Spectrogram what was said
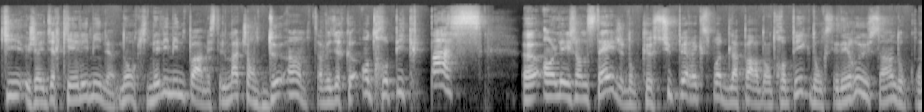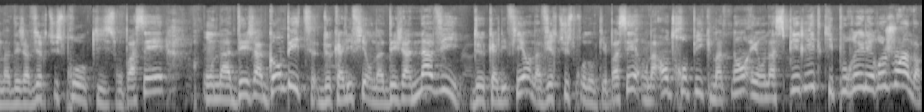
qui, j'allais dire qui élimine, non, qui n'élimine pas, mais c'était le match en 2-1. Ça veut dire que Anthropic passe euh, en Legend Stage, donc euh, super exploit de la part d'Anthropic, donc c'est des Russes, hein. donc on a déjà Virtus Pro qui sont passés, on a déjà Gambit de qualifié, on a déjà Navi de qualifié, on a Virtus Pro donc qui est passé, on a Anthropic maintenant et on a Spirit qui pourrait les rejoindre.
